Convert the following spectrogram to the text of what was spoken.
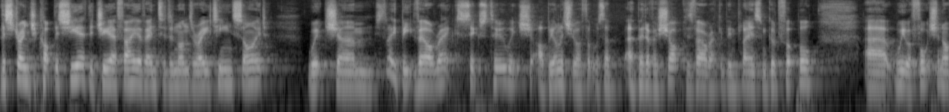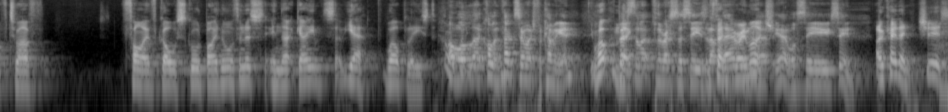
The Stranger Cup this year, the GFA have entered an under 18 side which um, they beat Vale Rec 6-2, which I'll be honest with you, I thought was a, a bit of a shock because Vale Rec had been playing some good football. Uh, we were fortunate enough to have five goals scored by Northerners in that game. So, yeah, well pleased. Oh, well, uh, Colin, thanks so much for coming in. You're welcome, Best mate. of luck for the rest of the season Thank up there. Thank you very and, much. Uh, yeah, we'll see you soon. Okay, then. Cheers.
